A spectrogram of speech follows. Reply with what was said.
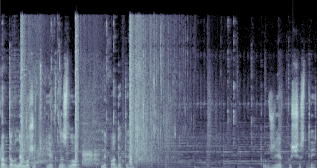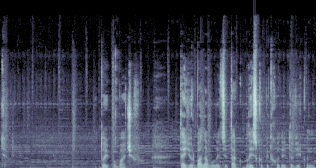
Правда, вони можуть, як на зло, не падати. Тут вже як пощастить. Той побачив. Та юрба на вулиці так близько підходить до вікон.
